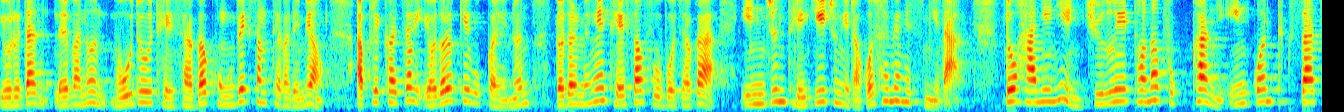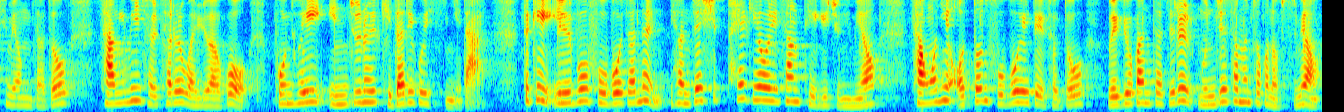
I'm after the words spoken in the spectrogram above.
요르단, 레바논 모두 대사가 공백 상태가 되며 아프리카 지역 8개 국가에는 8명의 대사 후보자가 인준 대기 중이라고 설명했습니다. 또 한인인 줄리 터너 북한 인권 특사 지명자도 상임위 절차를 완료하고 본회의 인준을 기다리고 있습니다. 특히 일부 후보자는 현재 18개월 이상 대기 중이며 상원이 어떤 후보에 대해서도 외교관 자질을 문제 삼은 적은 없으며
